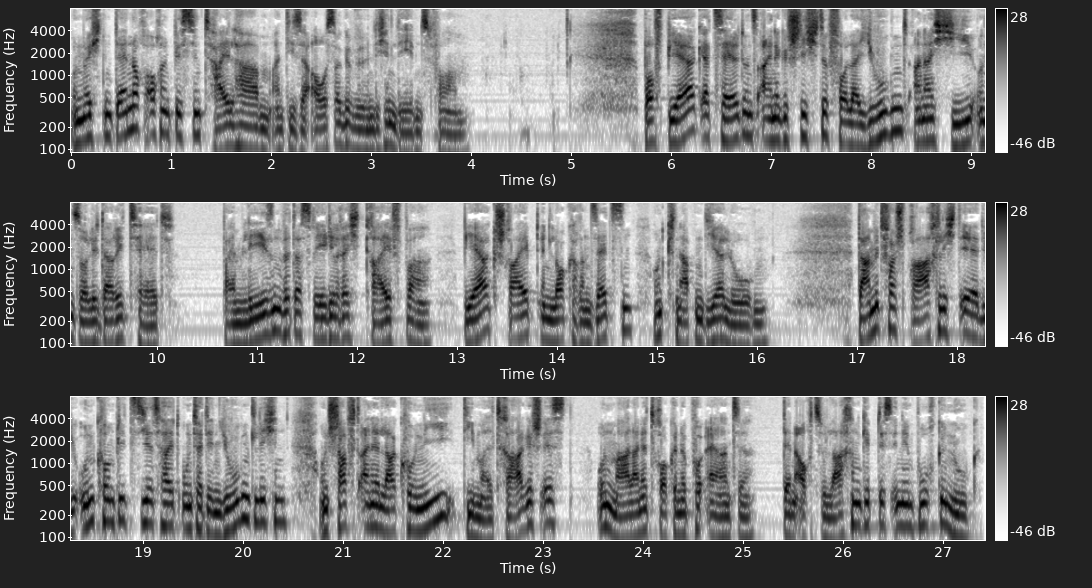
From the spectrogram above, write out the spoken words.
und möchten dennoch auch ein bisschen teilhaben an dieser außergewöhnlichen Lebensform. Boff Bjerg erzählt uns eine Geschichte voller Jugend, Anarchie und Solidarität. Beim Lesen wird das regelrecht greifbar. Bjerg schreibt in lockeren Sätzen und knappen Dialogen. Damit versprachlicht er die Unkompliziertheit unter den Jugendlichen und schafft eine Lakonie, die mal tragisch ist und mal eine trockene Pointe. Denn auch zu lachen gibt es in dem Buch genug,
